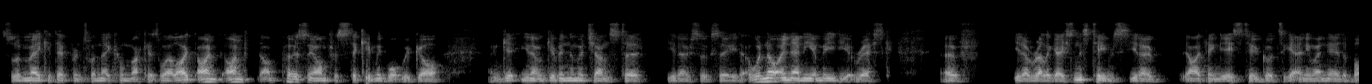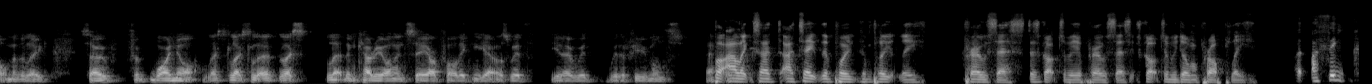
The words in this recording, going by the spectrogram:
sort of make a difference when they come back as well. I, I'm I'm I'm personally I'm for sticking with what we've got and get you know giving them a chance to you know succeed. We're not in any immediate risk of you know relegation. This team's you know I think is too good to get anywhere near the bottom of the league. So for, why not? Let's let's let, let's let them carry on and see how far they can get us with you know with with a few months. But Alex, I, I take the point completely. Process. There's got to be a process. It's got to be done properly. I think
